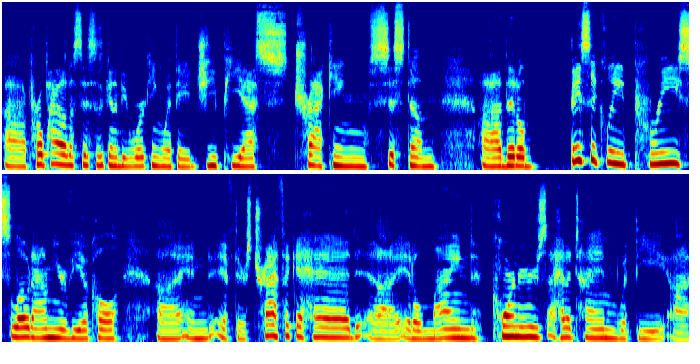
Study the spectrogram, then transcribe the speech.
uh, ProPilot Assist is going to be working with a GPS tracking system uh, that'll basically pre slow down your vehicle. Uh, and if there's traffic ahead, uh, it'll mind corners ahead of time with the uh,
